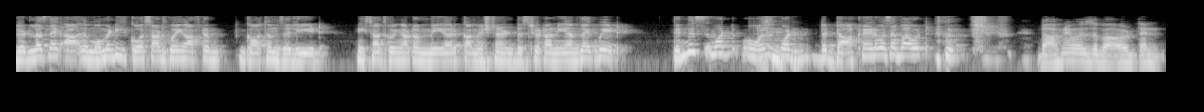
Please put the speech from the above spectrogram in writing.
Riddler's like uh, the moment he goes starts going after Gotham's elite, he starts going after mayor, commissioner, and district attorney. I'm like, wait, didn't this what was what the Dark Knight was about? Dark Knight was about then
